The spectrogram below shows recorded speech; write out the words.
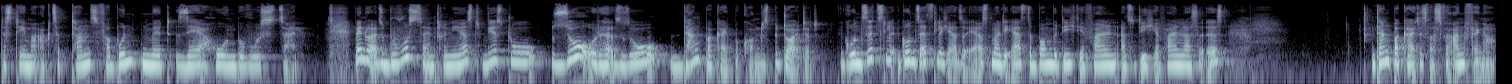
das Thema Akzeptanz verbunden mit sehr hohem Bewusstsein. Wenn du also Bewusstsein trainierst, wirst du so oder so Dankbarkeit bekommen. Das bedeutet, grundsätzlich, grundsätzlich also erstmal die erste Bombe, die ich dir fallen, also die ich hier fallen lasse, ist, Dankbarkeit ist was für Anfänger.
